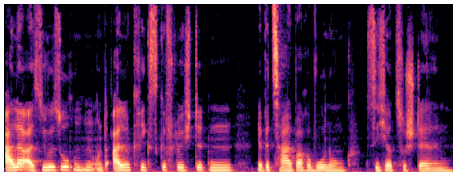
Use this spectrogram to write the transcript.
alle Asylsuchenden und allen Kriegsgeflüchteten eine bezahlbare Wohnung sicherzustellen.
